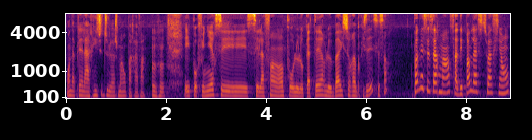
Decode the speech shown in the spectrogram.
On appelait la régie du logement auparavant. Mhm. Et pour finir, c'est la fin hein, pour le locataire. Le bail sera brisé, c'est ça? Pas nécessairement, ça dépend de la situation.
